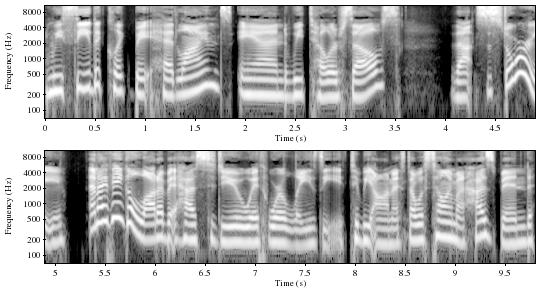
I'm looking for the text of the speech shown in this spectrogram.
we see the clickbait headlines and we tell ourselves that's the story. And I think a lot of it has to do with we're lazy, to be honest. I was telling my husband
